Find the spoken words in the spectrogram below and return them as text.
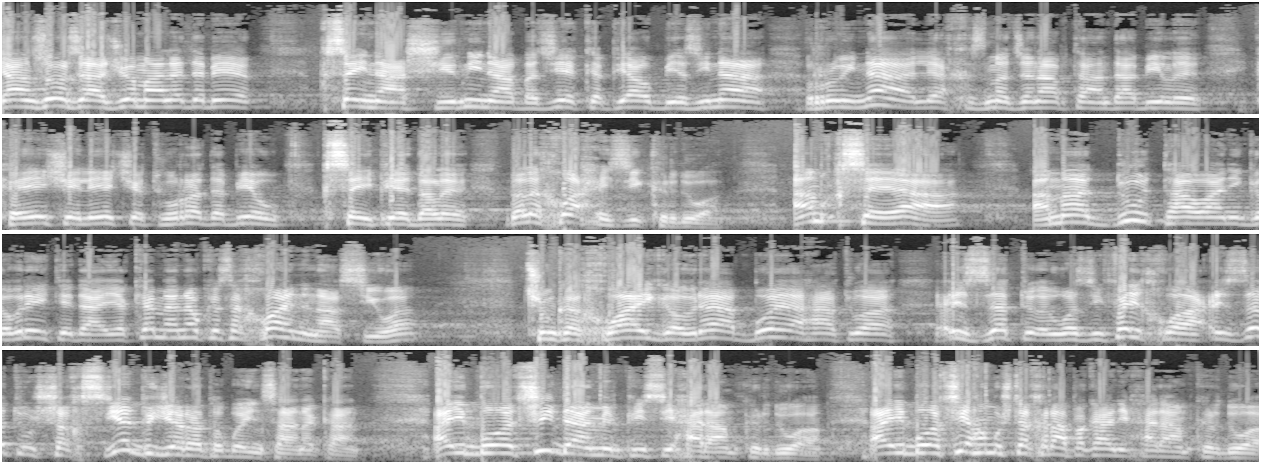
یان زۆر زاجیێمانە دەبێ قسەی ناشیرنی نابەجێ کە پیا و بێزینا ڕووینا لە خزمە جەنابتاندا بیڵێ کە یەکێ لە یەکێ تووڕە دەبێ و قسەی پێ دەڵێ دەڵێ خواحیزی کردووە ئەم قسەیە ئەما دوو تاوانی گەورەی تێدا یەکەمیانەو کەسە خوای ناسیوە چونکە خوای گەورە بۆیە هاتووە عزت و وەزیفەی خوا عزت و شخصیت بجێڕێتەوە بۆ ئینسانەکان ئەی بۆچی دامن پیسی حرام کردووە ئەی بۆچی هەموو شتە خراپەکانی حرام کردووە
